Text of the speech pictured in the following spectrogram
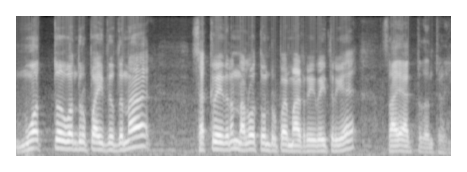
ಮೂವತ್ತು ಒಂದು ರೂಪಾಯಿ ಇದ್ದದನ್ನು ಸಕ್ಕರೆ ಇದನ್ನು ನಲ್ವತ್ತೊಂದು ರೂಪಾಯಿ ಮಾಡಿರಿ ರೈತರಿಗೆ, ಸಹಾಯ ಆಗ್ತದೆ ಅಂತೇಳಿ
